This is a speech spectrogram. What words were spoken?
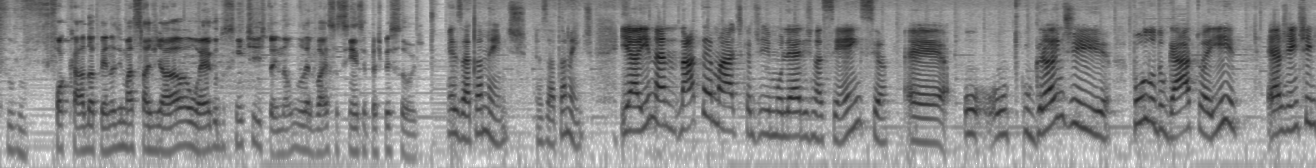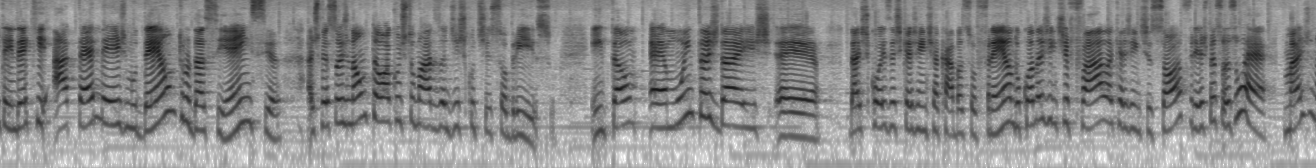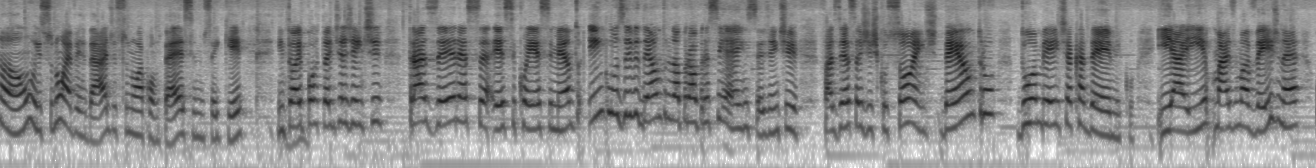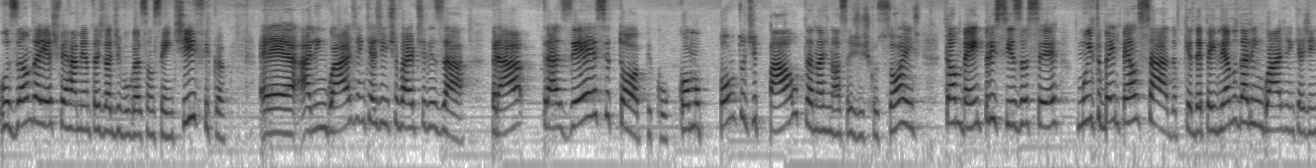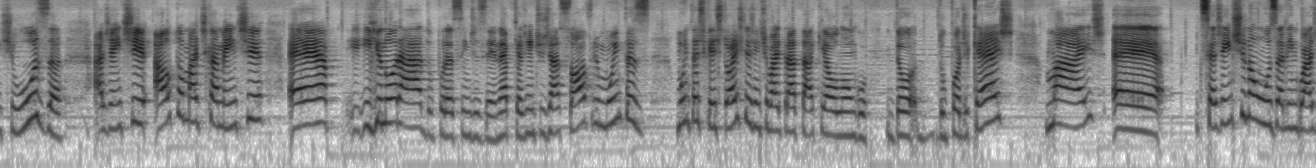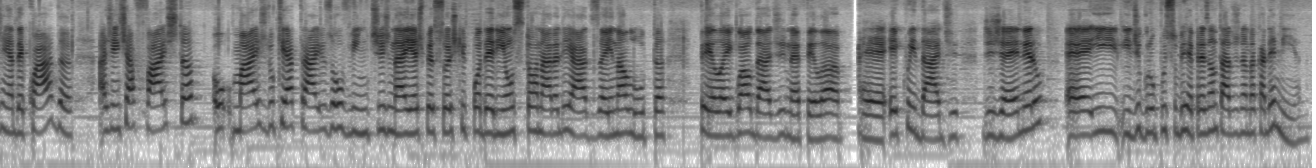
focado apenas em massagear o ego do cientista e não levar essa ciência para as pessoas. Exatamente, exatamente. E aí, né, na temática de mulheres na ciência, é, o, o, o grande pulo do gato aí é a gente entender que até mesmo dentro da ciência, as pessoas não estão acostumadas a discutir sobre isso. Então, é, muitas das. É, das coisas que a gente acaba sofrendo, quando a gente fala que a gente sofre, as pessoas, ué, mas não, isso não é verdade, isso não acontece, não sei o quê. Então é importante a gente trazer essa, esse conhecimento, inclusive dentro da própria ciência, a gente fazer essas discussões dentro do ambiente acadêmico. E aí, mais uma vez, né, usando aí as ferramentas da divulgação científica, é, a linguagem que a gente vai utilizar para trazer esse tópico como ponto de pauta nas nossas discussões também precisa ser muito bem pensada, porque dependendo da linguagem que a gente usa, a gente automaticamente é ignorado, por assim dizer, né? Porque a gente já sofre muitas muitas questões que a gente vai tratar aqui ao longo do, do podcast, mas é, se a gente não usa a linguagem adequada, a gente afasta mais do que atrai os ouvintes, né? E as pessoas que poderiam se tornar aliados aí na luta pela igualdade, né? Pela é, equidade de gênero é, e, e, de grupos subrepresentados dentro da academia. Né?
